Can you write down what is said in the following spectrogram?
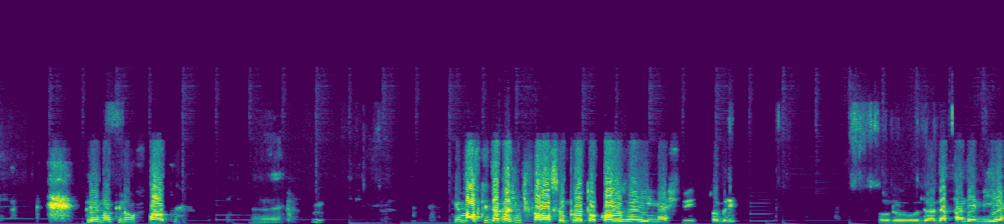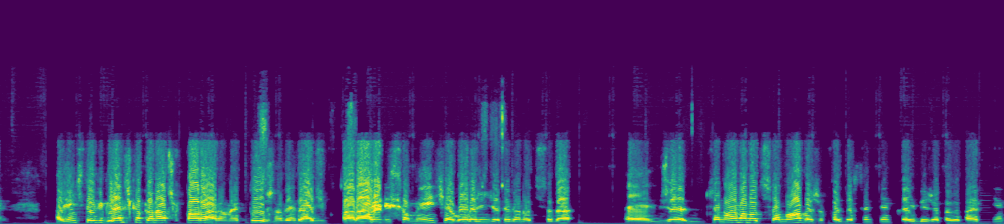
Tema que não falta. É. O que mais que dá pra gente falar sobre protocolos aí, mestre? Sobre, sobre da, da pandemia. A gente teve grandes campeonatos que pararam, né? Todos, na verdade, pararam inicialmente. Agora a gente já teve a notícia da. É, já, já não é uma notícia nova, já faz bastante tempo que a IBJJF tinha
